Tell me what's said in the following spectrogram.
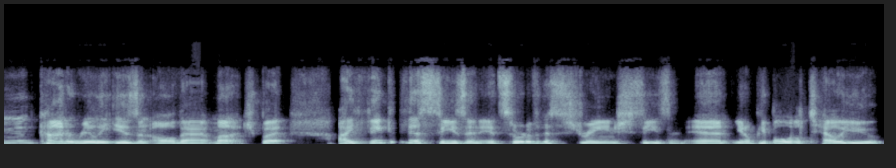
Mm, kind of really isn't all that much. But I think this season, it's sort of the strange season. And, you know, people will tell you,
